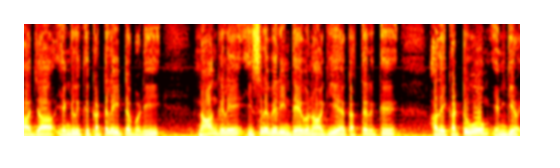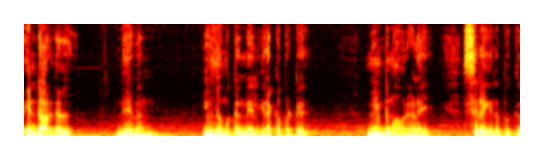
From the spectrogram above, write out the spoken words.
ராஜா எங்களுக்கு கட்டளையிட்டபடி நாங்களே இஸ்ரவேலின் தேவனாகிய கத்தருக்கு அதை கட்டுவோம் என்கிற என்றார்கள். தேவன் யூத மக்கள் மேல் இறக்கப்பட்டு மீண்டும் அவர்களை சிறையிருப்புக்கு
